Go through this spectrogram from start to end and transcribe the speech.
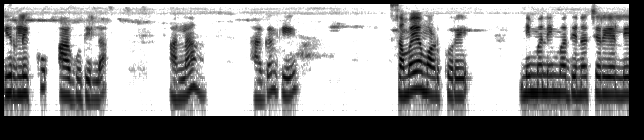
ಇರಲಿಕ್ಕೂ ಆಗೋದಿಲ್ಲ. ಅಲ್ಲ? ಹಾಗಾಗಿ ಸಮಯ ಮಾಡ್ಕೊರಿ. ನಿಮ್ಮ ನಿಮ್ಮ ದಿನಚರಿಯಲ್ಲಿ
